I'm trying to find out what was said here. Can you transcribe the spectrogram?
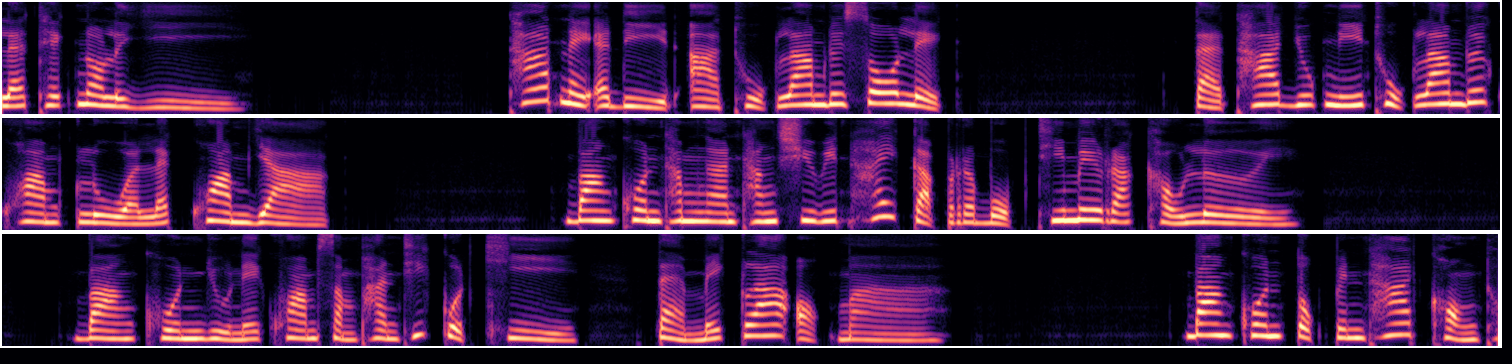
และเทคโนโลยีทาสในอดีตอาจถูกล่ามด้วยโซ่เหล็ก แต่ทาสยุคนี้ถูกล่ามด้วยความกลัวและความอยาก บางคนทำงานทั้งชีวิตให้กับระบบที่ไม่รักเขาเลย บางคนอยู่ในความสัมพันธ์ที่กดขี่แต่ไม่กล้าออกมา บางคนตกเป็นทาสของโท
